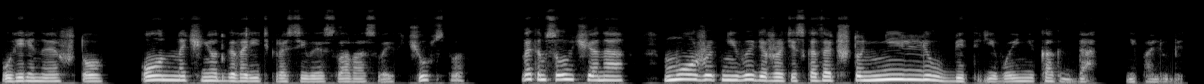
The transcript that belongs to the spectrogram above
уверенная, что он начнет говорить красивые слова о своих чувствах. В этом случае она может не выдержать и сказать, что не любит его и никогда не полюбит.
